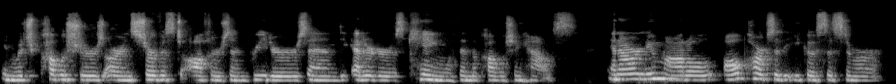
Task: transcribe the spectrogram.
in which publishers are in service to authors and readers, and the editor is king within the publishing house. In our new model, all parts of the ecosystem are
